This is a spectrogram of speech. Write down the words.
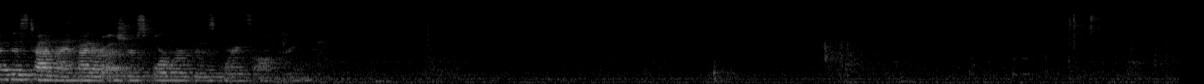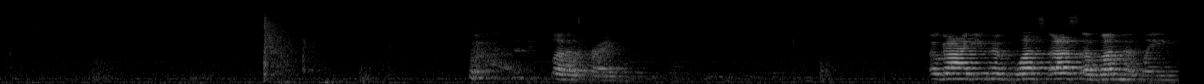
At this time, I invite our ushers forward for this morning's offering. Let us pray. O God, you have blessed us abundantly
